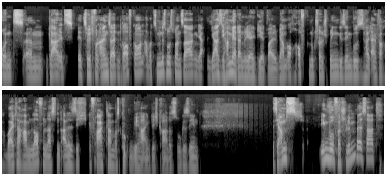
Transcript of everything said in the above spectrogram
Und ähm, klar, jetzt, jetzt wird von allen Seiten draufgehauen, aber zumindest muss man sagen, ja, ja, sie haben ja dann reagiert, weil wir haben auch oft genug schon Springen gesehen, wo sie es halt einfach weiter haben laufen lassen und alle sich gefragt haben, was gucken wir hier eigentlich gerade so gesehen. Sie haben es irgendwo verschlimmbessert,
